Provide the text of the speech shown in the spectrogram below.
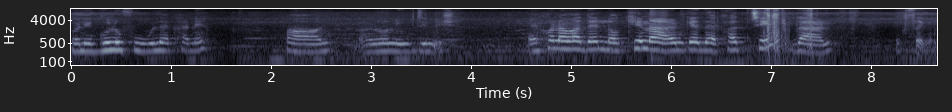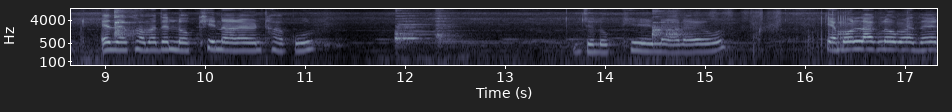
অনেকগুলো ফুল এখানে পান আর অনেক জিনিস। এখন আমাদের লক্ষ্মী নারায়ণকে দেখাচ্ছি। দাঁড়ান এক সেকেন্ড এ দেখো আমাদের লক্ষ্মী নারায়ণ ঠাকুর। যে লক্ষ্মী নারায়ণ কেমন লাগল আমাদের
